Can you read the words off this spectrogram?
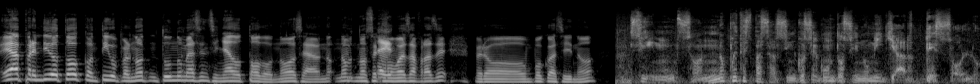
he aprendido todo contigo, pero no, tú no me has enseñado todo, ¿no? O sea, no, no, sé cómo va esa frase, pero un poco así, ¿no? Simpson, no puedes pasar cinco segundos sin humillarte solo.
